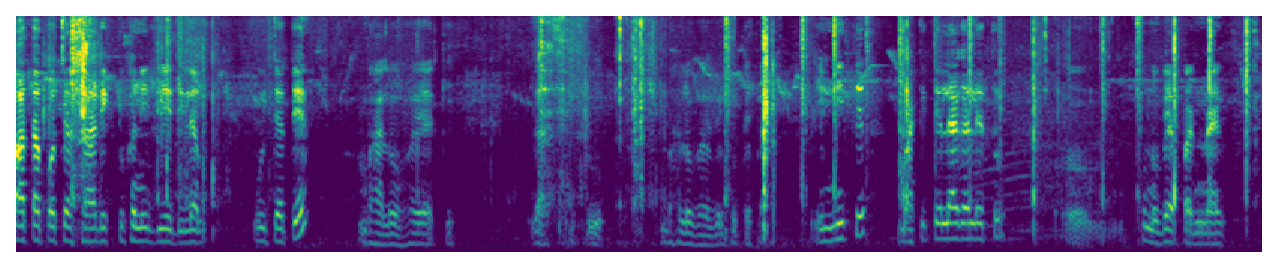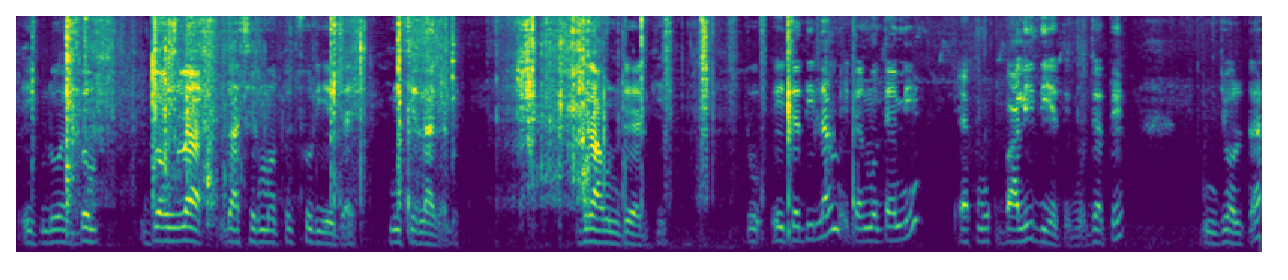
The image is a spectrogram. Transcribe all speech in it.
পাতা পচা সার একটুখানি দিয়ে দিলাম। ওইটাতে ভালো হয় আর কি, গাছ একটু ভালোভাবে হতে পারে। এমনিতে মাটিতে লাগালে তো কোনো ব্যাপার না এইগুলো একদম জংলা গাছের মতো ছড়িয়ে যায় নিচে লাগালে গ্রাউন্ডে আর কি। তো এটা দিলাম, এটার মধ্যে আমি এক মুঠ বালি দিয়ে দেবো যাতে জলটা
